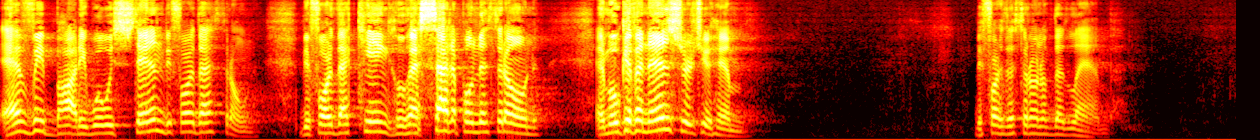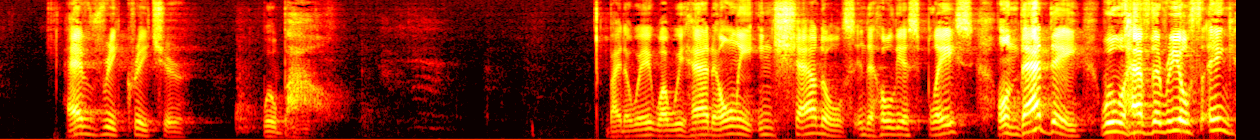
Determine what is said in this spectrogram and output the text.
Everybody will stand before that throne, before that king who has sat upon the throne, and will give an answer to him before the throne of the Lamb. Every creature will bow. By the way, what we had only in shadows in the holiest place, on that day we will have the real thing.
